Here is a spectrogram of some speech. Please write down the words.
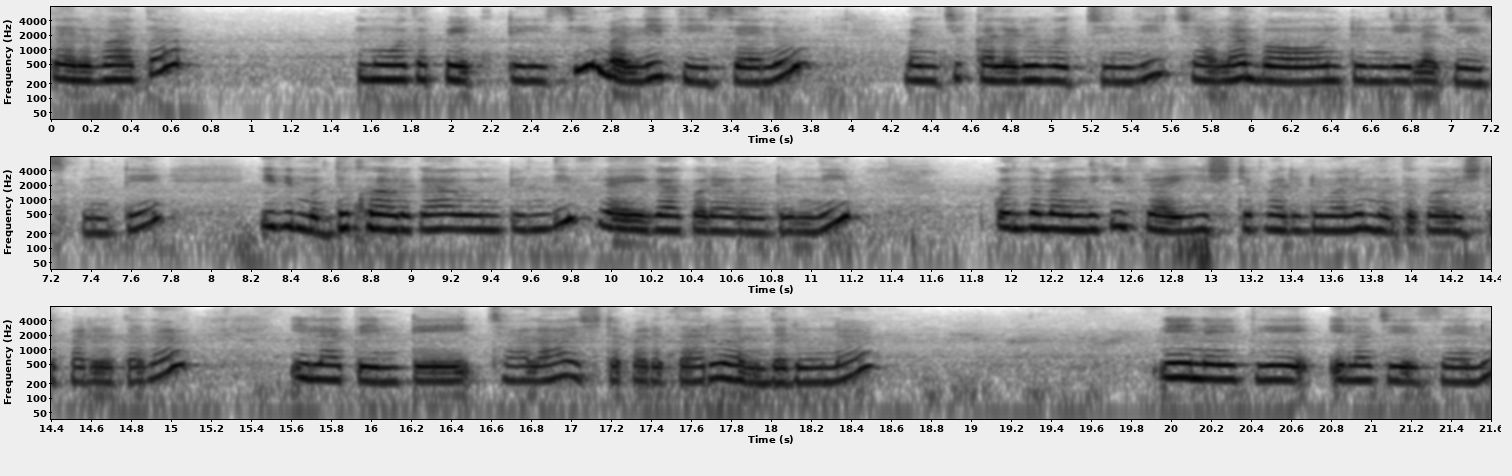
తర్వాత మూత పెట్టేసి మళ్ళీ తీసాను. మంచి కలరు వచ్చింది. చాలా బాగుంటుంది ఇలా చేసుకుంటే. ఇది ముద్దకూరగా ఉంటుంది ఫ్రైగా కూడా ఉంటుంది. కొంతమందికి ఫ్రై ఇష్టపడిన వాళ్ళు ముద్దకూర ఇష్టపడరు కదా. ఇలా తింటే చాలా ఇష్టపడతారు అందరూనా? నేనైతే ఇలా చేశాను.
